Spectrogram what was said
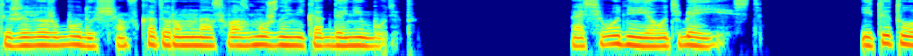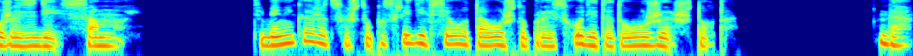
Ты живешь будущем, в котором нас, возможно, никогда не будет. А сегодня я у тебя есть. И ты тоже здесь, со мной. Тебе не кажется, что посреди всего того, что происходит, это уже что-то? Да.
